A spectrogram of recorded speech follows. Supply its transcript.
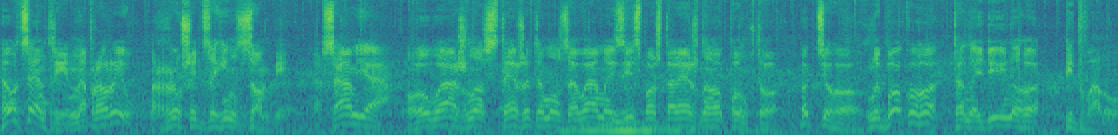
А у центрі на прорив рушить загін зомбі. Сам я уважно стежитиму за вами зі спостережного пункту. От цього глибокого та надійного підвалу.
